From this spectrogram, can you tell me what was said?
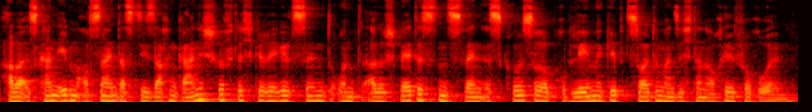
aber es kann eben auch sein, dass die Sachen gar nicht schriftlich geregelt sind und also spätestens, wenn es größere Probleme gibt, sollte man sich dann auch Hilfe holen.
